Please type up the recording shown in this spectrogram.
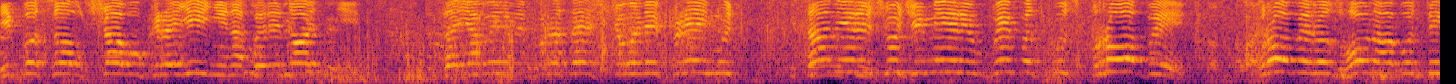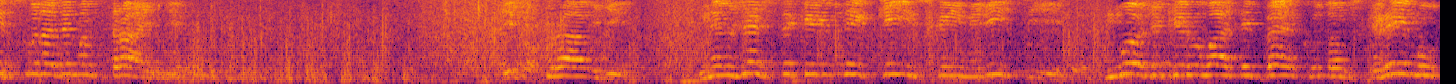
і посол США в Україні напередодні заявили про те, що вони приймуть самі рішучі міри в випадку спроби, спроби розгону або тиску на демонстрантів. І справді, невже ж це керівник київської міліції може керувати Беркутом з Криму,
